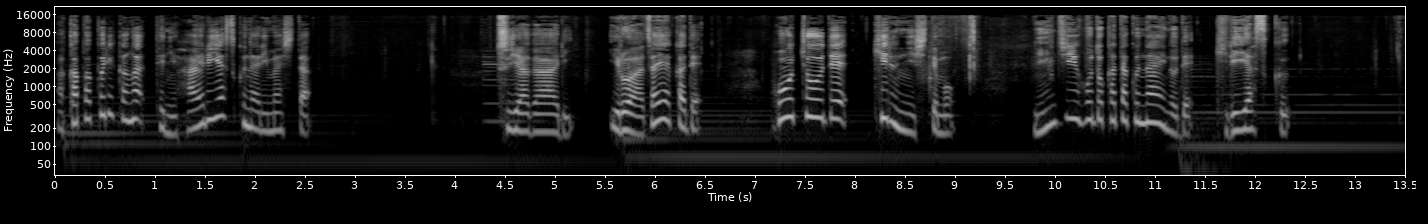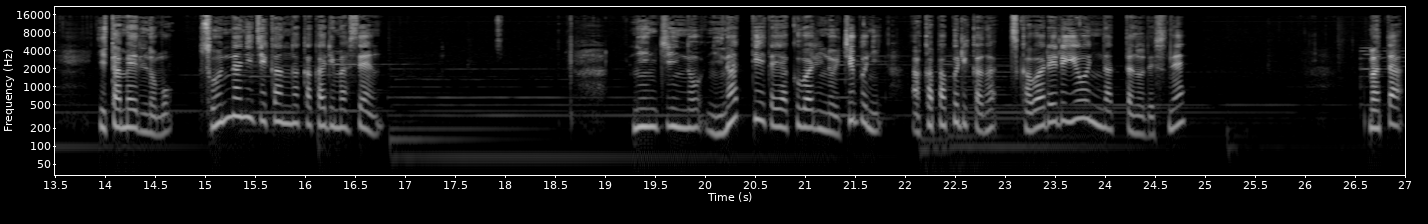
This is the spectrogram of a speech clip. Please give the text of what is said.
赤パプリカが手に入りやすくなりました。艶があり色鮮やかで包丁で切るにしても人参ほど硬くないので切りやすく。炒めるのもそんなに時間がかかりません。人参の担っていた役割の一部に赤パプリカが使われるようになったのですね。また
